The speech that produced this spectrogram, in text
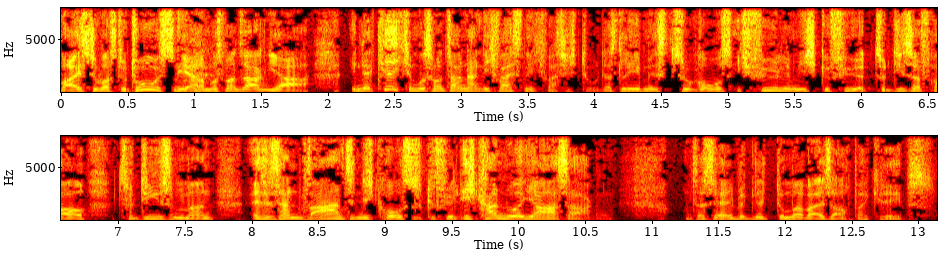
weißt du, was du tust? Ja. Da muss man sagen, ja. In der Kirche muss man sagen, nein, ich weiß nicht, was ich tue. Das Leben ist zu groß. Ich fühle mich geführt zu dieser Frau, zu diesem Mann. Es ist ein wahnsinnig großes Gefühl Gefühl, ich kann nur Ja sagen. Und dasselbe gilt dummerweise auch bei Krebs.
